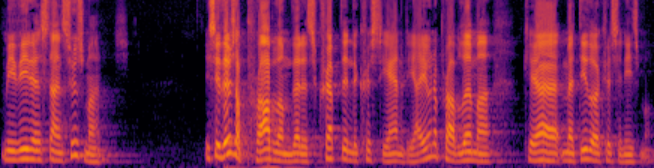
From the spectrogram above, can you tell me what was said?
Mi vida está en sus manos. You see, there's a problem that has crept into Christianity. Hay un problema que ha metido al cristianismo.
